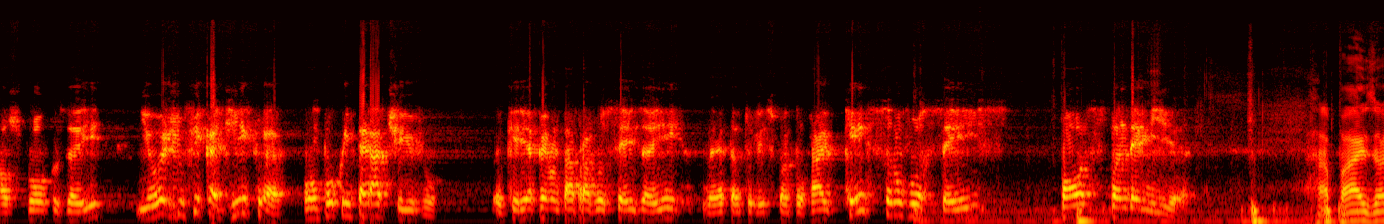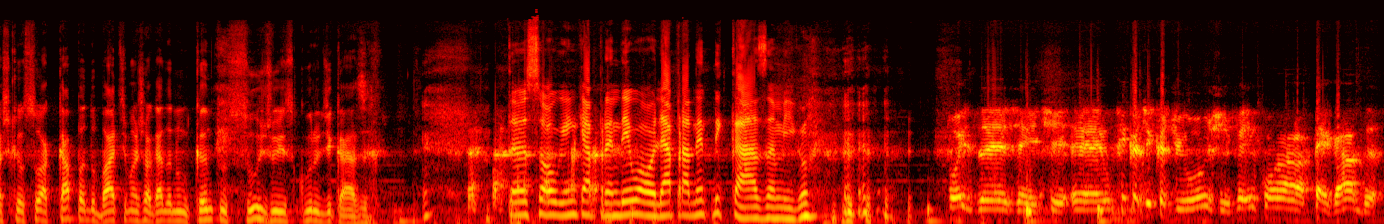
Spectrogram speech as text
aos poucos aí. E hoje fica a dica um pouco interativo. Eu queria perguntar para vocês aí, né, tanto o Ulisses quanto o Raio, quem são vocês pós-pandemia? Rapaz, eu acho que eu sou a capa do Batman jogada num canto sujo e escuro de casa. Então eu sou alguém que aprendeu a olhar para dentro de casa, amigo. Pois é, gente. É, o Fica a Dica de hoje vem com a pegada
